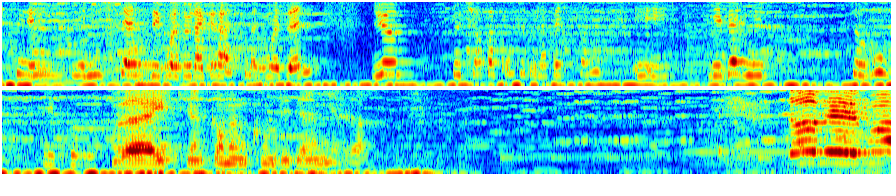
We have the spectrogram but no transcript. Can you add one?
C'est les mystères des voies de la grâce, mademoiselle. Dieu ne tient pas compte de la personne et les derniers seront les premiers. Ouais, il tient quand même compte des derniers alors. Sauvez-moi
